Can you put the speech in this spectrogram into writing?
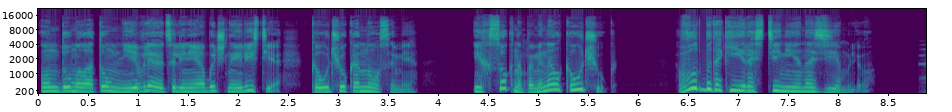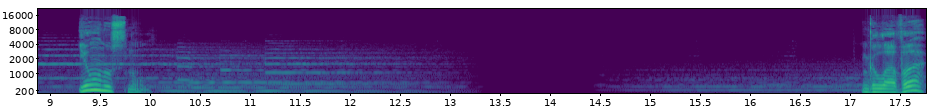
Он думал о том, не являются ли необычные листья каучуконосами. Их сок напоминал каучук. Вот бы такие растения на землю. И он уснул. Глава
